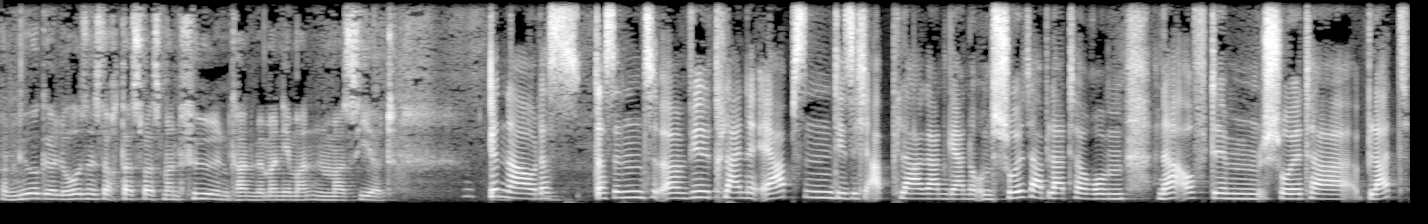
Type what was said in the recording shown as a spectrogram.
Und Myogelose ist auch das, was man fühlen kann, wenn man jemanden massiert. Genau, das, das sind äh, wie kleine Erbsen, die sich ablagern, gerne ums Schulterblatt herum, ne, auf dem Schulterblatt.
